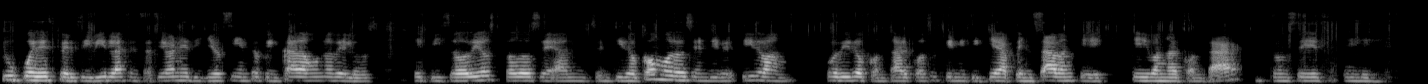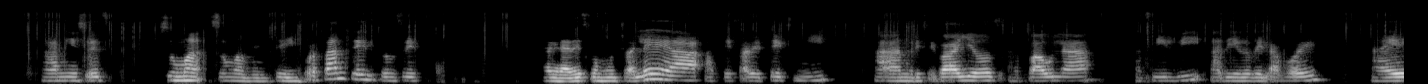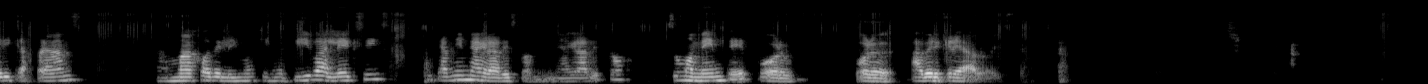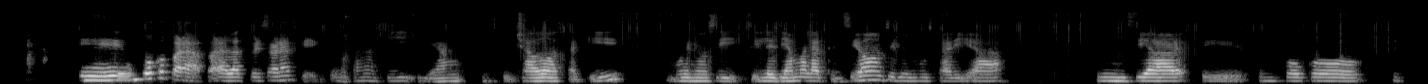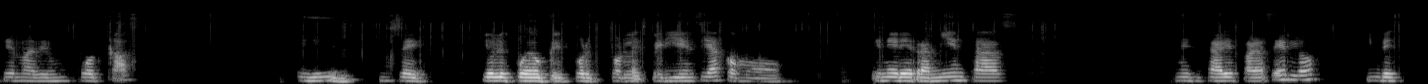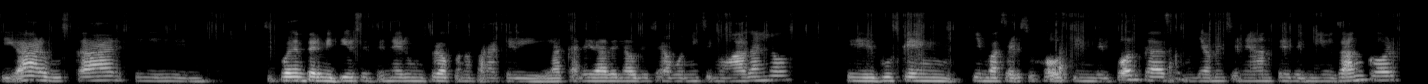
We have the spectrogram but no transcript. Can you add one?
tú puedes percibir las sensaciones y yo siento que en cada uno de los episodios todos se han sentido cómodos, se han divertido, han podido contar cosas que ni siquiera pensaban que, iban a contar. Entonces, eh, para mí eso es suma, sumamente importante. Entonces, agradezco mucho a Lea, a Tefa de Texmi, a Andrés Ceballos, a Paula, a Silvi, a Diego de la Boe, a Erika Franz, a Majo de la Imaginativa, Alexis, y también me agradezco a mí, me agradezco sumamente por, por haber creado esto. Eh, un poco para, para las personas que, están aquí y han escuchado hasta aquí, bueno, si, si les llama la atención, si les gustaría iniciar eh, un poco el tema de un podcast, eh, no sé, yo les puedo que por, por la experiencia como tener herramientas necesarias para hacerlo, investigar, buscar, eh, si pueden permitirse tener un micrófono para que la calidad del audio sea buenísimo, háganlo. Eh, busquen quién va a ser su hosting del podcast, como ya mencioné antes, el mío es Anchor.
